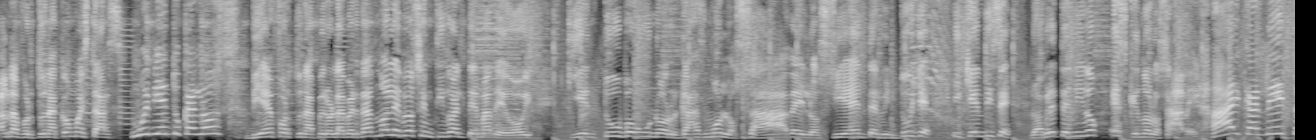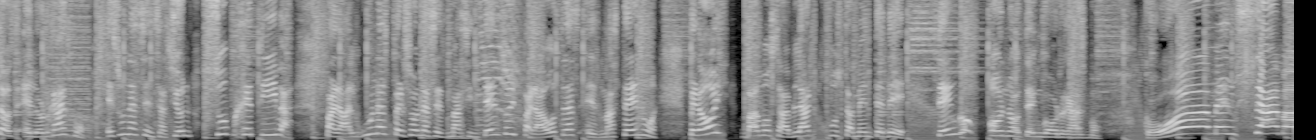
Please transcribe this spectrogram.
¿Qué onda, Fortuna? ¿Cómo estás? Muy bien, ¿tú, Carlos? Bien, Fortuna, pero la verdad no le veo sentido al tema de hoy. Quien tuvo un orgasmo lo sabe, lo siente, lo intuye. Y quien dice, lo habré tenido, es que no lo sabe. Ay, Carlitos, el orgasmo es una sensación subjetiva. Para algunas personas es más intenso y para otras es más tenue. Pero hoy vamos a hablar justamente de ¿tengo o no tengo orgasmo? ¡Comenzamos!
